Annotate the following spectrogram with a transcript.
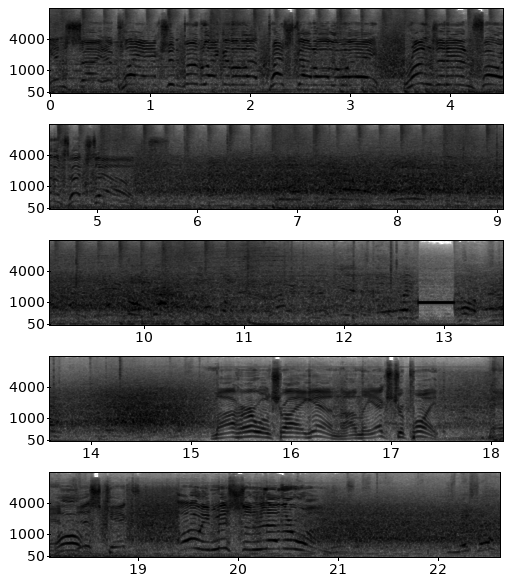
Inside, a play action, bootleg to the left. Prescott all the way, runs it in for the touchdown. Maher will try again on the extra point. And oh. this kick, oh, he missed another one. He missed that?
